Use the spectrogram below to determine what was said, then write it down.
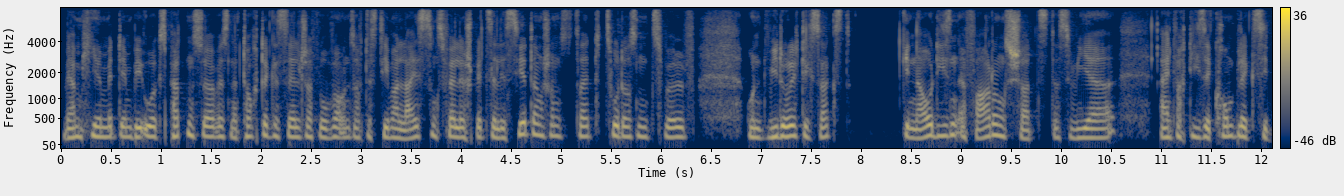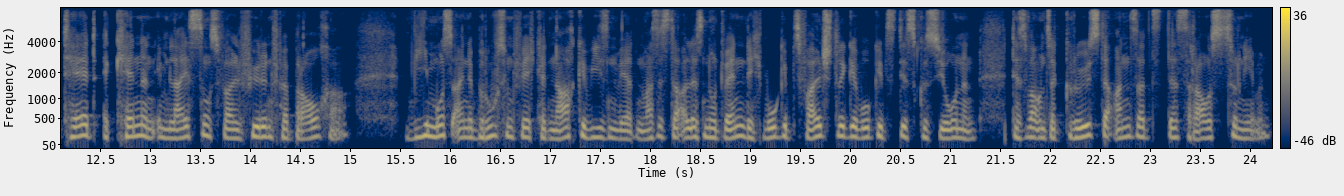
Wir haben hier mit dem BU Expertenservice eine Tochtergesellschaft, wo wir uns auf das Thema Leistungsfälle spezialisiert haben, schon seit 2012. Und wie du richtig sagst, genau diesen Erfahrungsschatz, dass wir einfach diese Komplexität erkennen im Leistungsfall für den Verbraucher. Wie muss eine Berufsunfähigkeit nachgewiesen werden? Was ist da alles notwendig? Wo gibt es Fallstricke? Wo gibt es Diskussionen? Das war unser größter Ansatz, das rauszunehmen.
